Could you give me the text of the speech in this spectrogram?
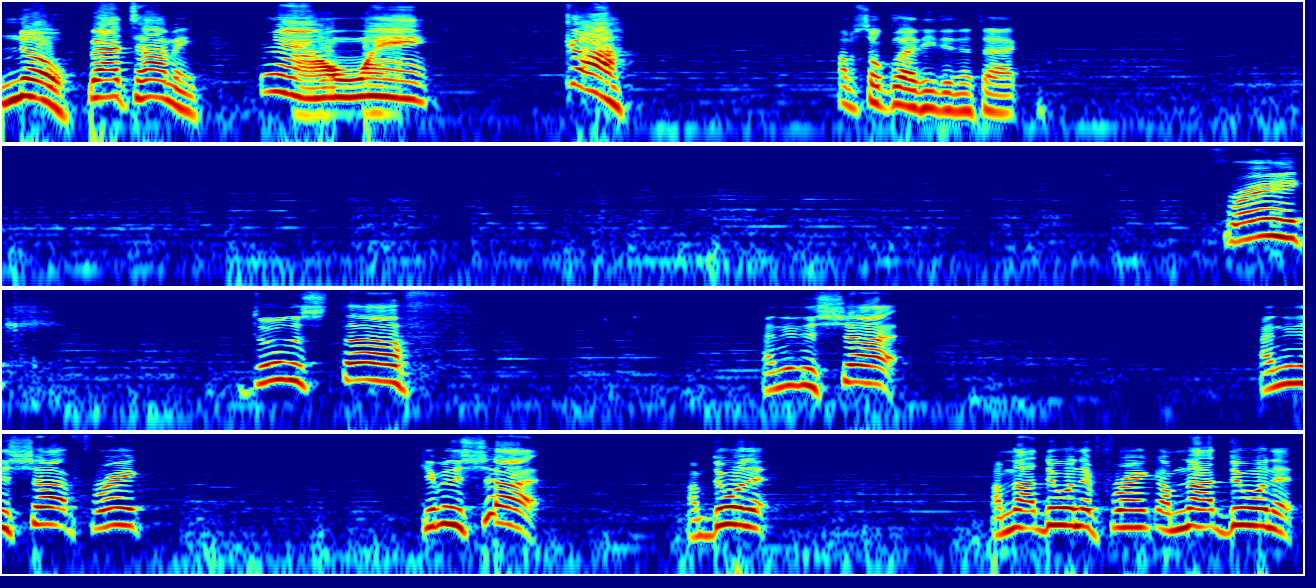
No! Bad timing! No, wah! Gah! I'm so glad he didn't attack. Frank! Do the stuff! I need a shot! I need a shot, Frank. Give me the shot. I'm doing it. I'm not doing it, Frank. I'm not doing it.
